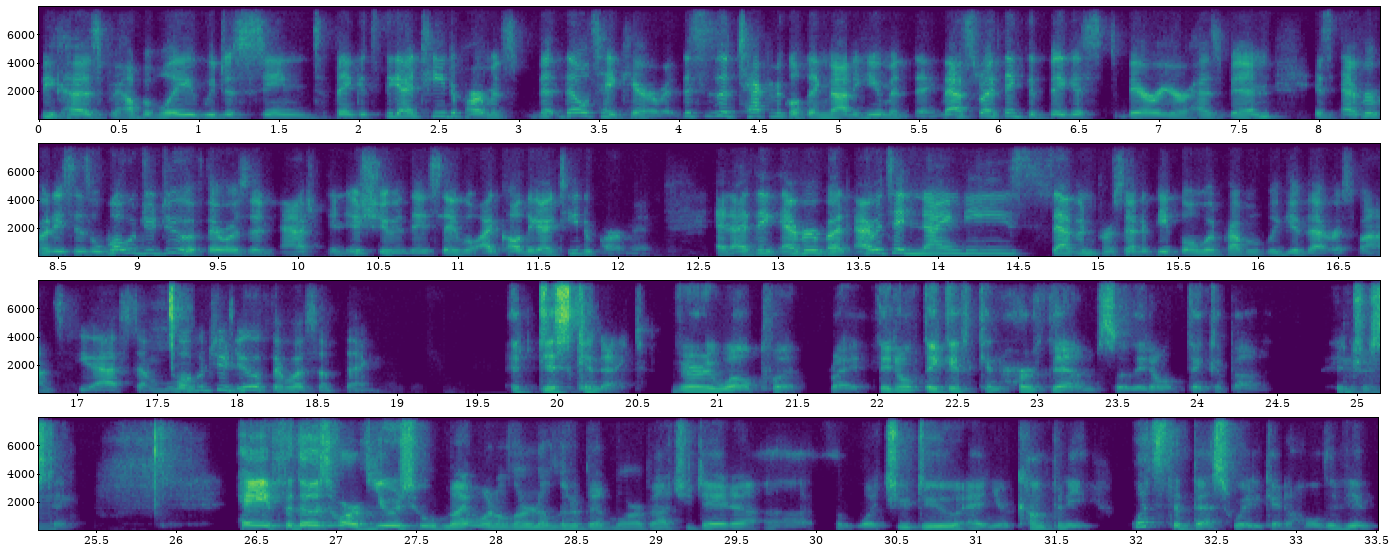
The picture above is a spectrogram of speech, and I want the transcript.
because probably we just seem to think it's the IT departments that they'll take care of it. This is a technical thing, not a human thing. That's what I think the biggest barrier has been is everybody says, well, what would you do if there was an, an issue? They say, well, I'd call the IT department. And I think everybody, I would say 97% of people would probably give that response if you asked them, what would you do if there was something? A disconnect. Very well put, right? They don't think it can hurt them, so they don't think about it. Mm-hmm. Interesting. Mm-hmm. Hey, for those of our viewers who might want to learn a little bit more about you, Dana, uh, what you do and your company, what's the best way to get a hold of you?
